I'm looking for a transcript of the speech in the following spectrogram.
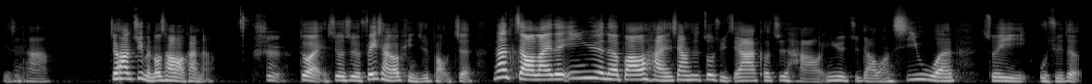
也是他，就他剧本都超好看的，是对，就是非常有品质保证。那找来的音乐呢，包含像是作曲家柯志豪、音乐指导王希文，所以我觉得。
